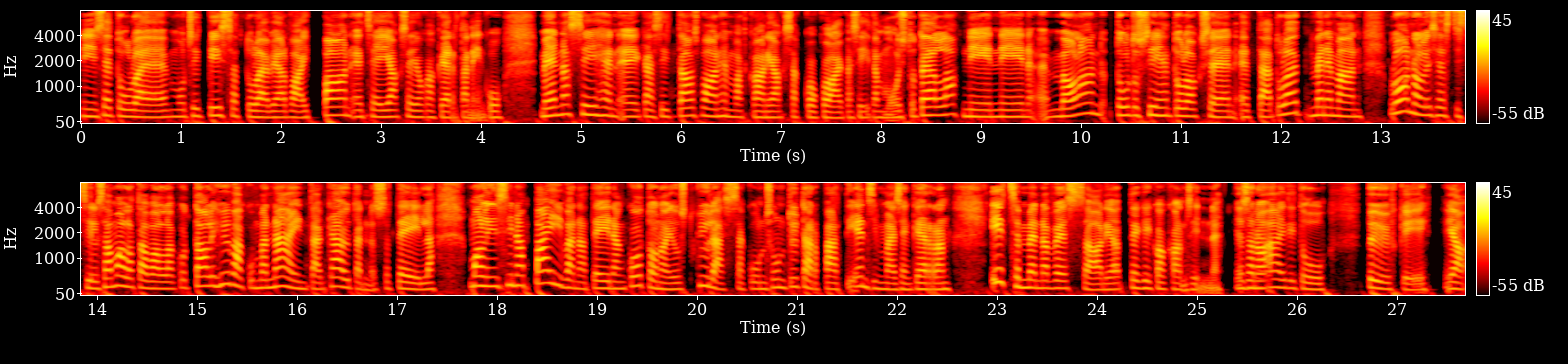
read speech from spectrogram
niin se tulee, mutta sitten pissat tulee vielä vaippaan, että se ei jaksa joka kerta niin kuin mennä siihen, eikä sitten taas vanhemmatkaan jaksa koko aika siitä muistutella. Niin, niin me ollaan tultu siihen tulokseen, että tämä tulee menemään luonnollisesti sillä samalla tavalla, kun tämä oli hyvä, kun mä näin tämän käytännössä teillä. Mä olin siinä päivänä teidän kotona just kylässä, kun sun tytär päätti ensimmäisen kerran itse mennä vessaan ja teki kakan sinne. Ja sanoi, äiti tuu pyyhkii. Ja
